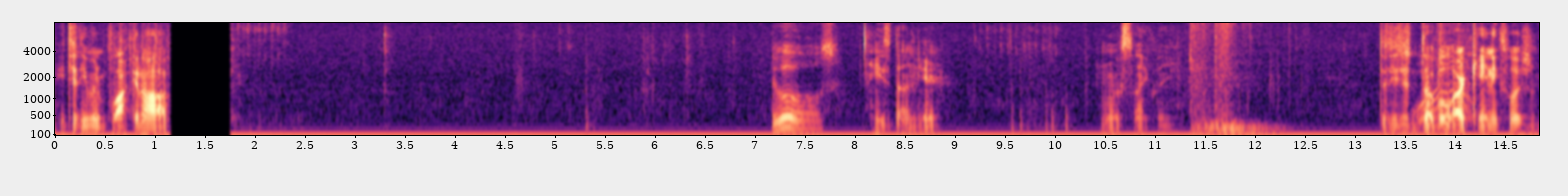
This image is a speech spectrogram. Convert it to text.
He didn't even block it off. Duels. He's done here. Most likely. Does he just double arcane explosion?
